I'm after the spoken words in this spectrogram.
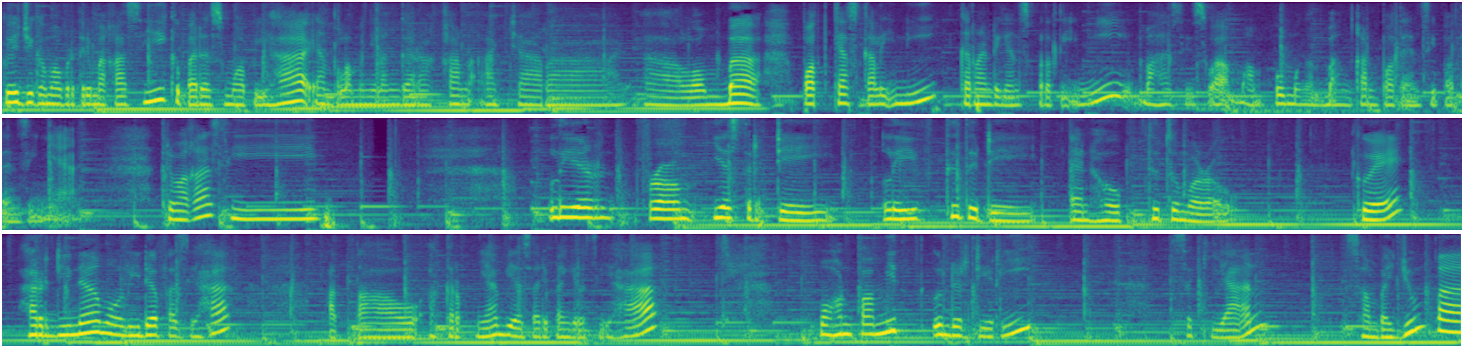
Gue juga mau berterima kasih kepada semua pihak yang telah menyelenggarakan acara uh, lomba podcast kali ini karena dengan seperti ini mahasiswa mampu mengembangkan potensi-potensinya. Terima kasih. Learn from yesterday, live to the day, and hope to tomorrow. Gue Hardina Maulida Fasiha atau akrabnya biasa dipanggil Siha. Mohon pamit undur diri. Sekian, sampai jumpa.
